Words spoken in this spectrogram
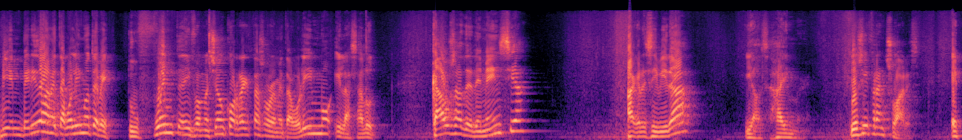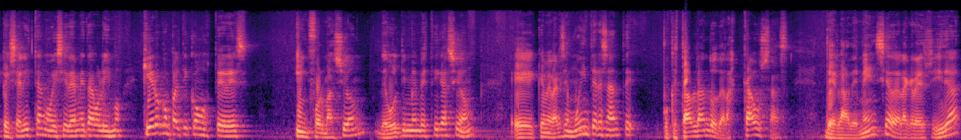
Bienvenidos a Metabolismo TV, tu fuente de información correcta sobre metabolismo y la salud. Causas de demencia, agresividad y Alzheimer. Yo soy Frank Suárez, especialista en obesidad y metabolismo. Quiero compartir con ustedes información de última investigación eh, que me parece muy interesante porque está hablando de las causas de la demencia, de la agresividad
